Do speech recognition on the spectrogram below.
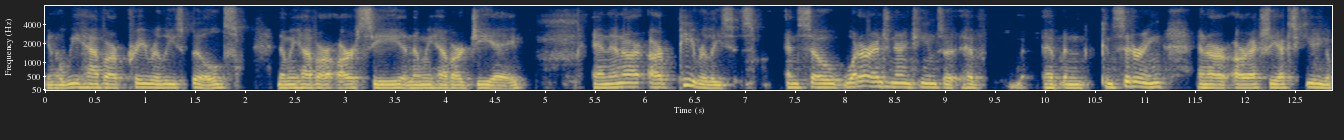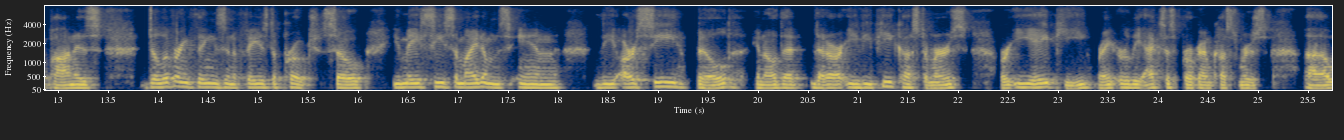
you know we have our pre-release builds then we have our RC, and then we have our GA, and then our, our P releases. And so, what our engineering teams have have been considering and are, are actually executing upon is delivering things in a phased approach. So you may see some items in the RC build, you know, that that our EVP customers or EAP, right, early access program customers uh,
